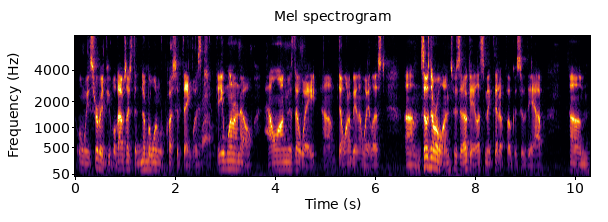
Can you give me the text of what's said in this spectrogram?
when we surveyed people, that was like the number one requested thing was wow. they want to know how long is the wait. Um, don't want to be on the wait list. Um, so it was number one. So we said, okay, let's make that a focus of the app. Um,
